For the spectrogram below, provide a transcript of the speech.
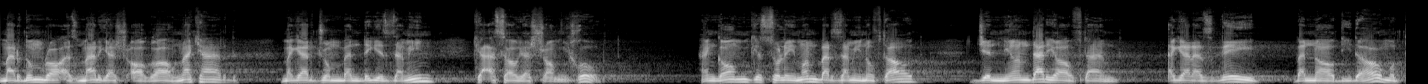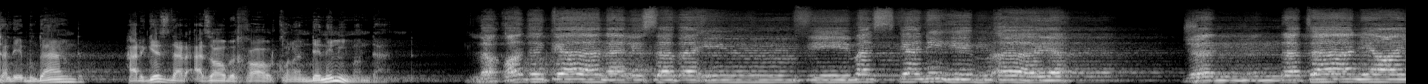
مردم را از مرگش آگاه نکرد مگر جنبنده زمین که عصایش را می‌خورد. هنگامی که سلیمان بر زمین افتاد جنیان دریافتند. اگر از غیب و نادیده ها مطلع بودند هرگز در عذاب خار کننده نمی ماندند لقد كان لسبأ في مسكنهم آية جنتان عن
